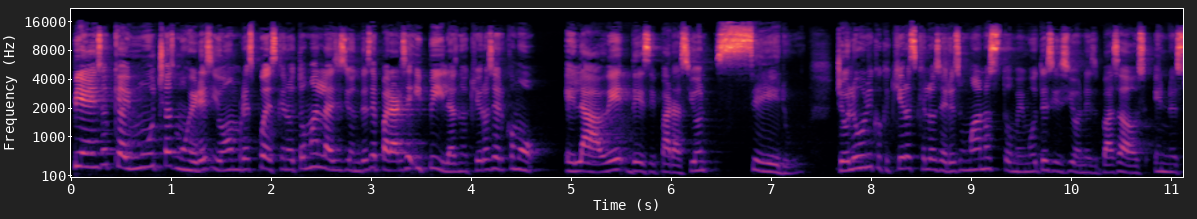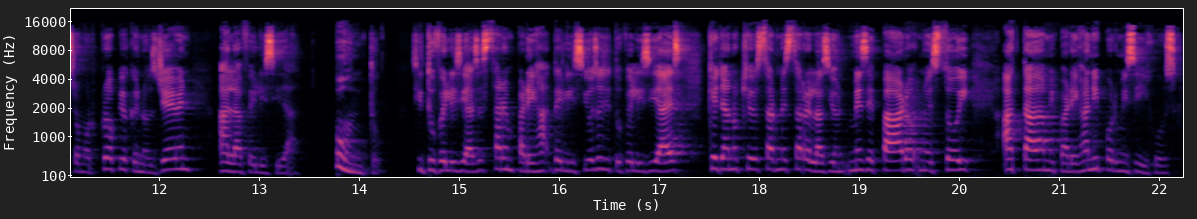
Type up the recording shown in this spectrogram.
Pienso que hay muchas mujeres y hombres, pues, que no toman la decisión de separarse y pilas. No quiero ser como el ave de separación cero. Yo lo único que quiero es que los seres humanos tomemos decisiones basadas en nuestro amor propio que nos lleven a la felicidad. Punto. Si tu felicidad es estar en pareja, delicioso. Si tu felicidad es que ya no quiero estar en esta relación, me separo, no estoy atada a mi pareja ni por mis hijos,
